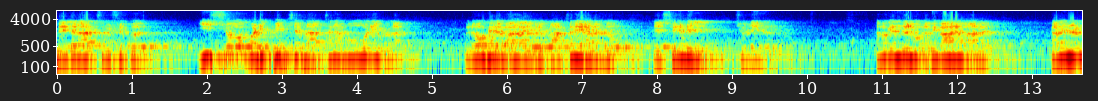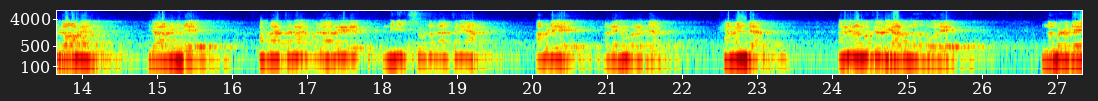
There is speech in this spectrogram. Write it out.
മേജർ ആർച്ച് ബിഷപ്പ് ഈശോ പഠിപ്പിച്ച പ്രാർത്ഥന പോലെയുള്ള മനോഹരമായ ഒരു പ്രാർത്ഥനയാണല്ലോ സിനഡിൽ ചൊല്ലിയതെന്ന്. നമുക്ക് എന്തൊരു അഭിമാനമാണ്. കർണൽ ഡോളൻ രാവിന്റെ ആ പ്രാർത്ഥന ഒരു ആറേഴ് മിനിറ്റ്സ് ഉള്ള പ്രാർത്ഥനയാണ്. അവിടെ അദ്ദേഹം പറഞ്ഞ കമന്റ് അങ്ങനെ നമുക്ക് അറിയാവുന്നത് പോലെ നമ്മളുടെ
